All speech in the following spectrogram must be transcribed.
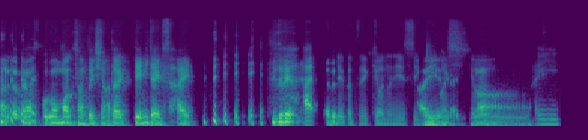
ありがとうございます。僕もマークさんと一緒に働いてみたいです。はい。いずれ。はい。ということで、今日のニュースいはい、きまししょう。ます。はい。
